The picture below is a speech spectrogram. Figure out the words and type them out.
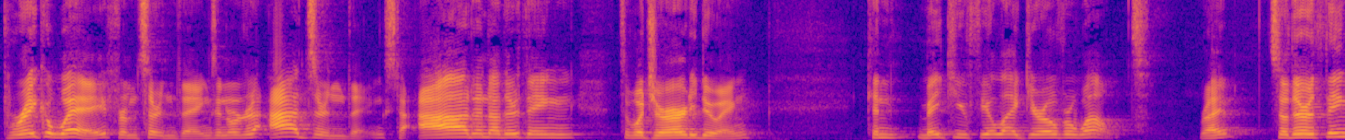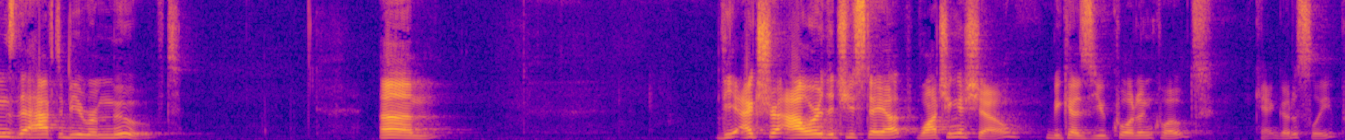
break away from certain things in order to add certain things. To add another thing to what you're already doing can make you feel like you're overwhelmed, right? So there are things that have to be removed. Um, the extra hour that you stay up watching a show because you quote unquote can't go to sleep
